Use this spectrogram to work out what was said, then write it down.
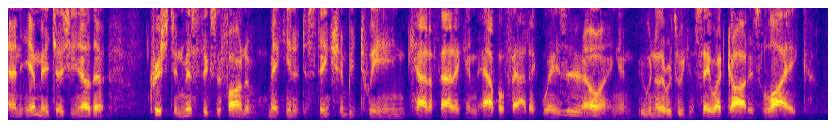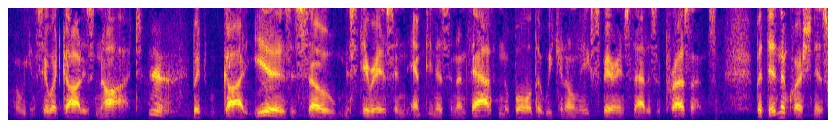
an image, as you know, the Christian mystics are fond of making a distinction between cataphatic and apophatic ways Yeah. of knowing. And in other words, we can say what God is like, or we can say what God is not. Yeah. But God is is so mysterious and emptiness and unfathomable that we can only experience that as a presence. But then the question is,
